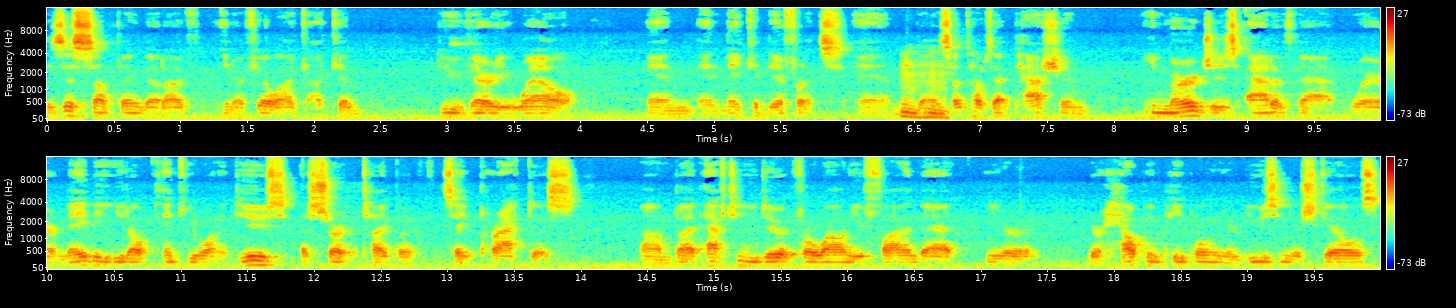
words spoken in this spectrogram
is this something that I you know feel like I can do very well and and make a difference. And uh, mm-hmm. uh, sometimes that passion emerges out of that where maybe you don't think you want to do a certain type of say practice um, but after you do it for a while and you find that you're you're helping people and you're using your skills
